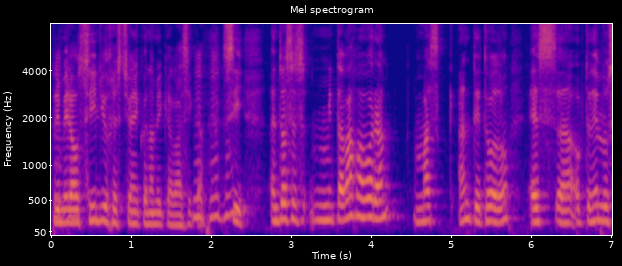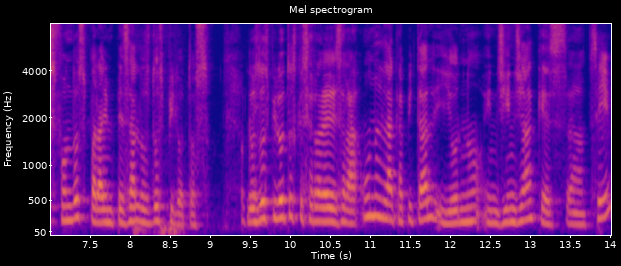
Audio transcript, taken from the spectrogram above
primer auxilio y gestión económica básica. Sí, entonces mi trabajo ahora, más ante todo, es ah, obtener los fondos para empezar los dos pilotos. Los dos pilotos que se realizará uno en la capital y uno en Jinja, que es, ah, ¿Sí?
